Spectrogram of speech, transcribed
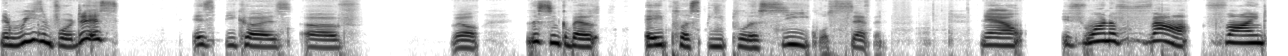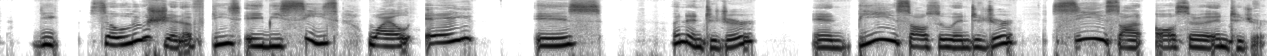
The reason for this is because of, well, let's think about A plus B plus C equals 7. Now, if you want to find the solution of these ABCs while A is an integer and B is also integer, C is also an integer.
